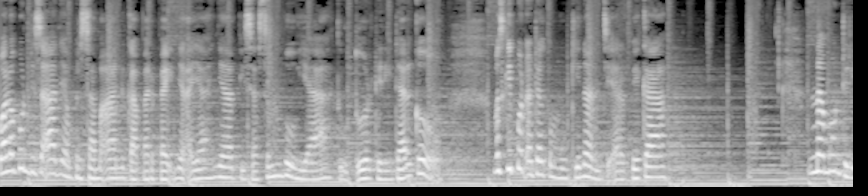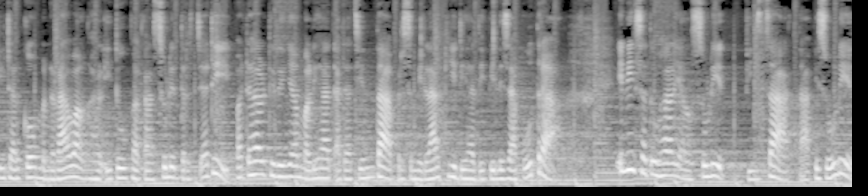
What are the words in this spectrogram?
Walaupun di saat yang bersamaan kabar baiknya ayahnya bisa sembuh ya, tutur Denny Darko. Meskipun ada kemungkinan CLBK namun diri Darko menerawang hal itu bakal sulit terjadi padahal dirinya melihat ada cinta bersemi lagi di hati Billy Saputra. Ini satu hal yang sulit, bisa tapi sulit.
